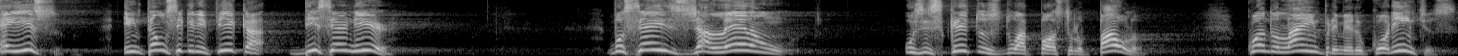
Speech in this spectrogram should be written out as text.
É isso. Então significa discernir. Vocês já leram os escritos do apóstolo Paulo? Quando lá em 1 Coríntios,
